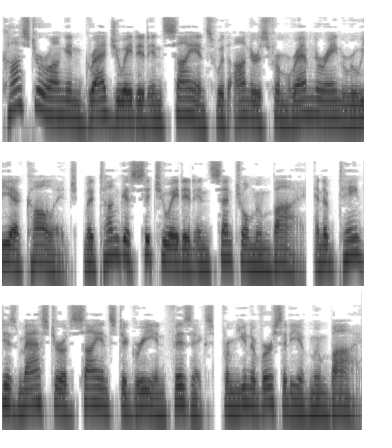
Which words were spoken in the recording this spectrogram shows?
Kasturirangan graduated in science with honours from Ramnarain Ruia College, Matunga situated in central Mumbai, and obtained his Master of Science degree in physics, from University of Mumbai.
